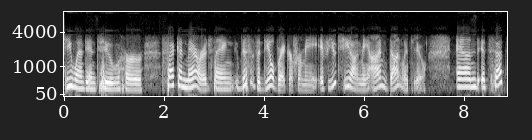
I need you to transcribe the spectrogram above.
she went into her second marriage saying this is a deal breaker for me if you cheat on me i'm done with you and it sets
